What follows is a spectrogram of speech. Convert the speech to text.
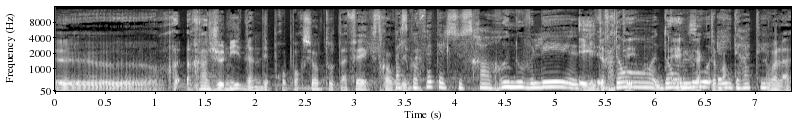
euh, ra- rajeunie dans des proportions tout à fait Parce extraordinaires. qu'en fait elle se sera renouvelée Et hydratée. dans, dans l'eau et hydratée. Voilà,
